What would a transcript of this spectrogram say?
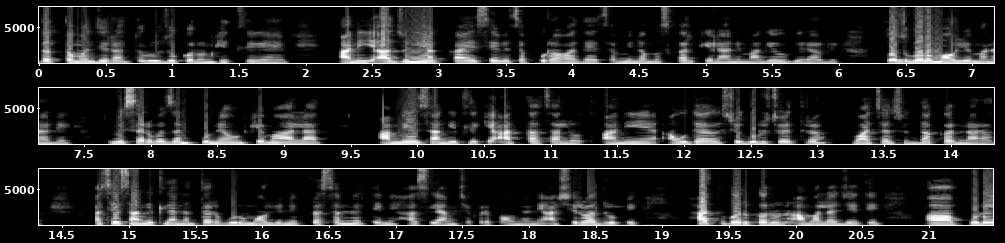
दत्त मंदिरात रुजू करून घेतलेली आहे. आणि अजून या काय सेवेचा पुरावा द्यायचा? मी नमस्कार केला आणि मागे उभी राहिली. तोच गुरु माऊली म्हणाले तुम्ही सर्वजण पुण्याहून केव्हा आलात? आम्ही सांगितले की आत्ताच आलोत आणि उद्या श्री गुरुचरित्र वाचन सुद्धा करणार आहोत. असे सांगितल्यानंतर गुरुमाऊलीने प्रसन्नतेने हसले आमच्याकडे पाहून आणि आशीर्वाद रूपी हात वर करून आम्हाला जे ते पुढे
